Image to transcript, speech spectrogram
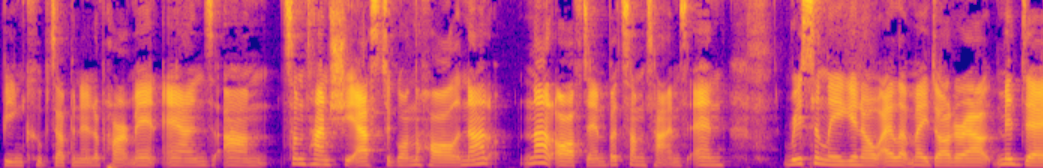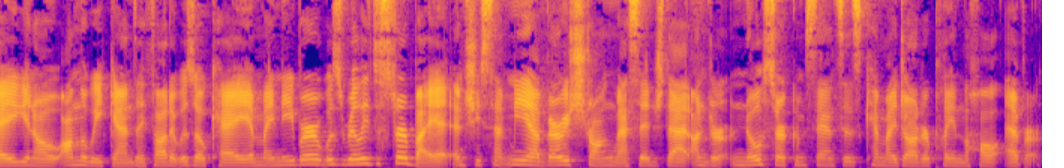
being cooped up in an apartment. And um, sometimes she asks to go in the hall, not not often, but sometimes. And recently, you know, I let my daughter out midday, you know, on the weekend. I thought it was okay. And my neighbor was really disturbed by it. And she sent me a very strong message that under no circumstances can my daughter play in the hall ever.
